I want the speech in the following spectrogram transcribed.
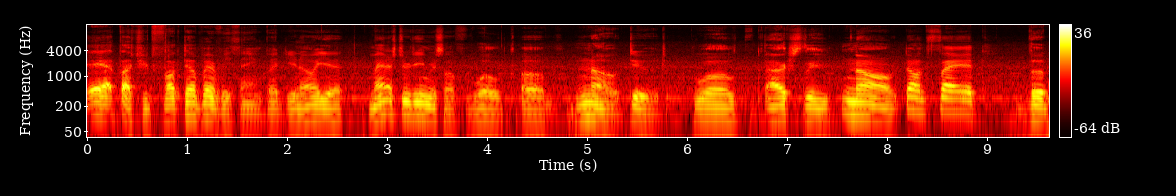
yeah, I thought you'd fucked up everything, but you know, you managed to redeem yourself. Well, uh, no, dude. Well, actually, no, don't say it. The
